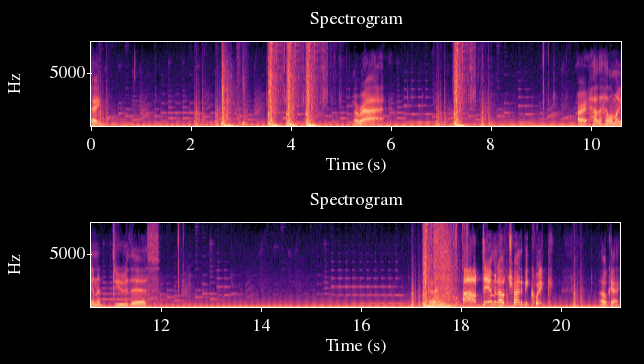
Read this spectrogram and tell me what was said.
Hey. All right, how the hell am I gonna do this? Oh, damn it, I was trying to be quick. Okay.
